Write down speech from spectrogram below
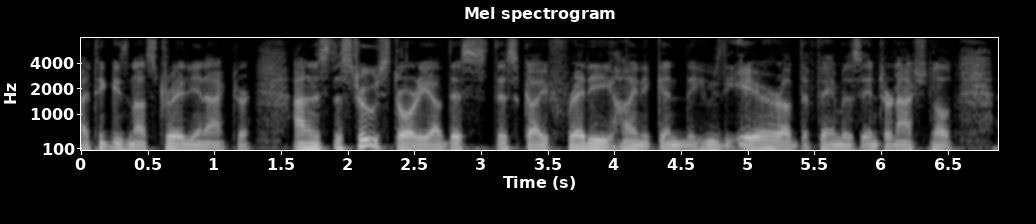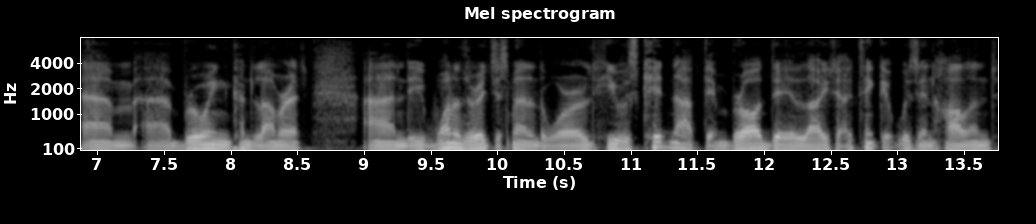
I think he's an Australian actor. And it's the true story of this, this guy, Freddie Heineken, who's the heir of the famous international um, uh, brewing conglomerate and he, one of the richest men in the world. He was kidnapped in broad daylight. I think it was in Holland,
